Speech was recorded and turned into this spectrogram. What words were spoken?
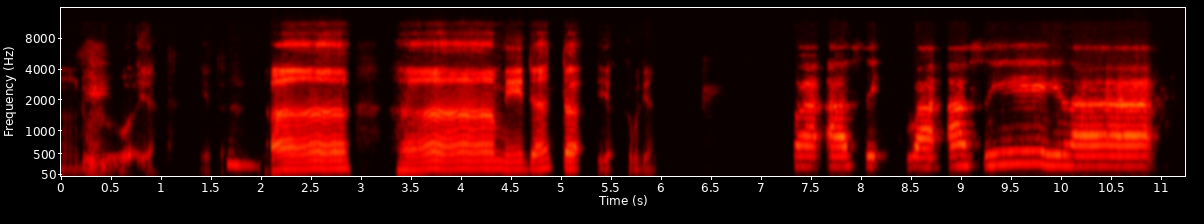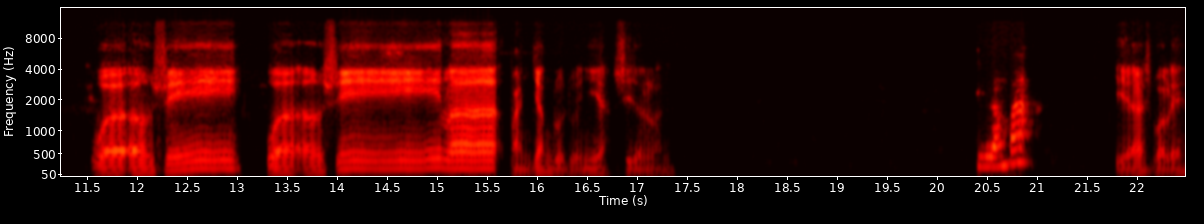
Hmm, dulu ya. Gitu. Ah, Hamidata. Ya, kemudian. wa asi wa asila Wa asy wa asyila. Panjang dua-duanya ya si jalan. Diulang Pak Iya, boleh.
